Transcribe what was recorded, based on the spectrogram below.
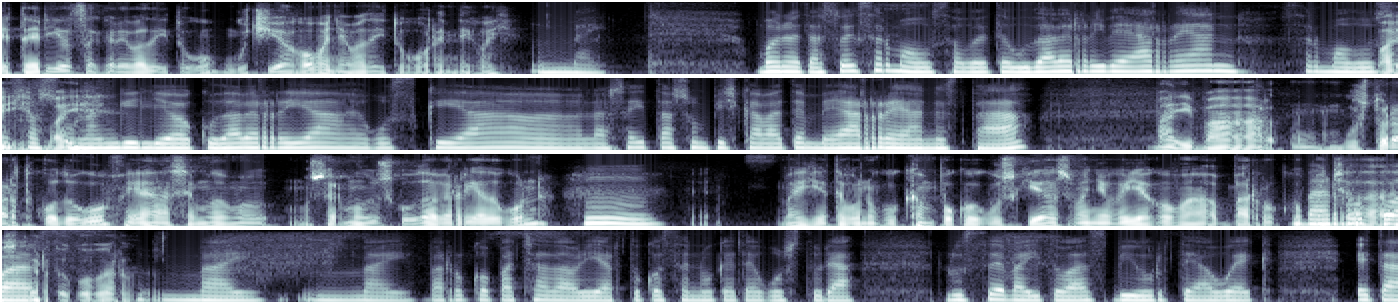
eta eriotzak ere baditugu, gutxiago, baina baditu gorendik, bai. Bai. Bueno, eta zuek zer modu zaudete, udaberri beharrean, zer modu bai, osasun bai. udaberria, eguzkia, lasaitasun pixka baten beharrean, ez da? Bai, ba, gustora hartuko dugu, ea, zer, modu, zer moduzko da berria dugun. Hmm. Bai, eta bueno, guk kanpoko guzkiaz baino gehiago, ba, barruko patxada eskertuko behar. Bai, bai, barruko patxada hori hartuko zenukete gustura luze baitoaz bi urte hauek. Eta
